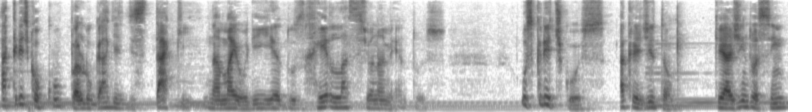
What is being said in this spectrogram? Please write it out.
a crítica ocupa lugar de destaque na maioria dos relacionamentos. Os críticos acreditam que, agindo assim,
